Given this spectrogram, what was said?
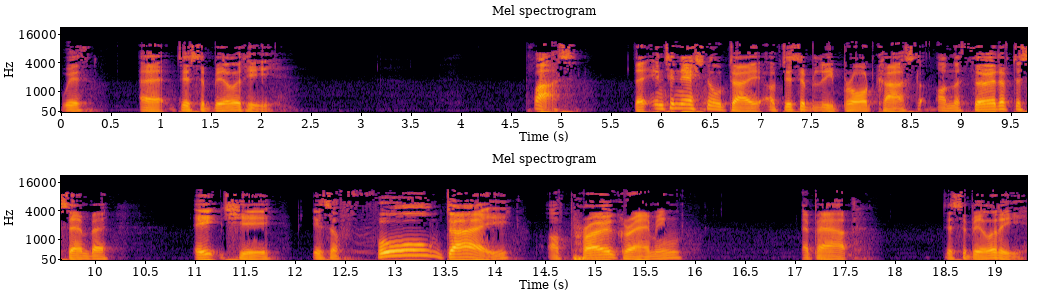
with a disability. Plus, the International Day of Disability broadcast on the 3rd of December each year is a full day of programming about disability.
